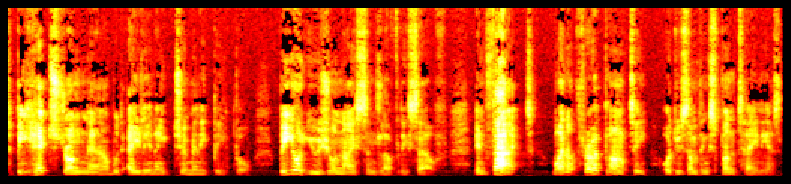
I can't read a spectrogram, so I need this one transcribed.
To be headstrong now would alienate too many people. Be your usual nice and lovely self. In fact, why not throw a party or do something spontaneous?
